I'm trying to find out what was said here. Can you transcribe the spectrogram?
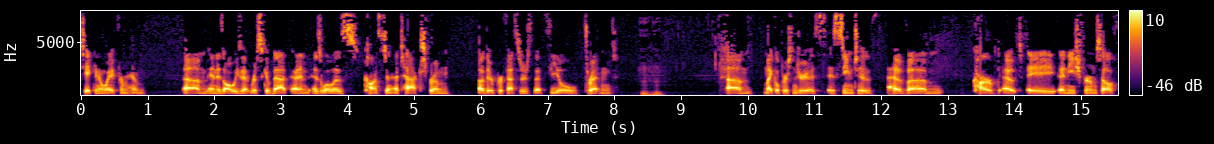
taken away from him, um, and is always at risk of that, and as well as constant attacks from other professors that feel threatened. Mm-hmm. Um, Michael Persinger has, has, seemed to have, um, carved out a, a niche for himself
